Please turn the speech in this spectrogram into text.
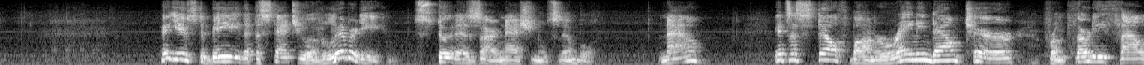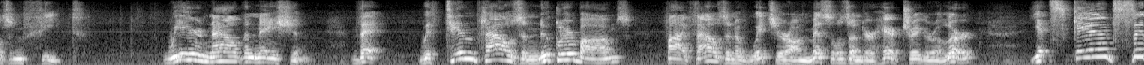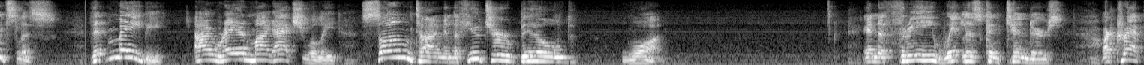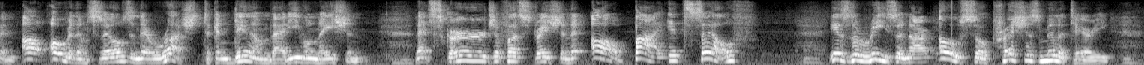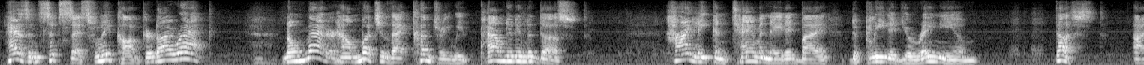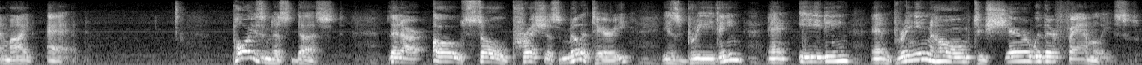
It used to be that the Statue of Liberty stood as our national symbol. Now, it's a stealth bomber raining down terror from 30,000 feet. We're now the nation that, with 10,000 nuclear bombs, 5,000 of which are on missiles under hair trigger alert, yet scared senseless that maybe Iran might actually, sometime in the future, build one. And the three witless contenders are crapping all over themselves in their rush to condemn that evil nation, that scourge of frustration that all by itself is the reason our oh so precious military hasn't successfully conquered Iraq no matter how much of that country we've pounded into dust. highly contaminated by depleted uranium dust, I might add. Poisonous dust that our oh so precious military is breathing and eating and bringing home to share with their families.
